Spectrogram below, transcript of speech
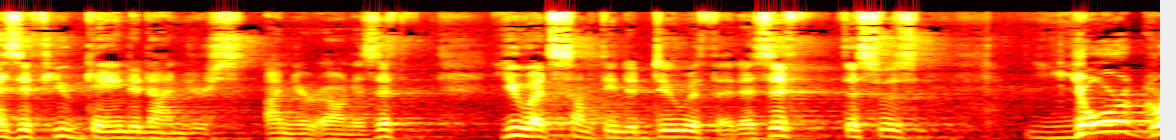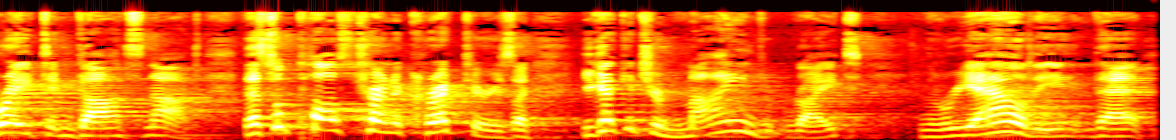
as if you gained it on your, on your own, as if you had something to do with it, as if this was you're great and God's not. That's what Paul's trying to correct here. He's like, you got to get your mind right and the reality that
